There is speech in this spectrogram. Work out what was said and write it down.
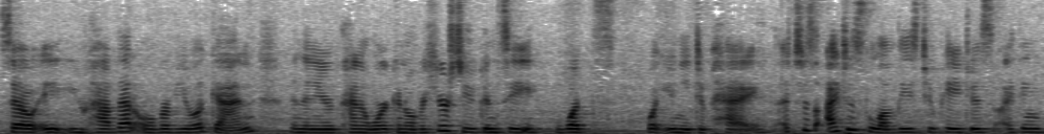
So it, you have that overview again, and then you're kind of working over here so you can see what's what you need to pay. It's just, I just love these two pages. I think,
